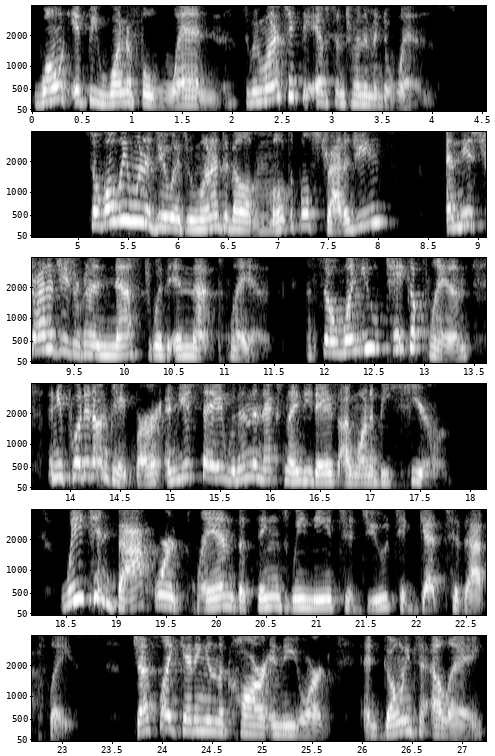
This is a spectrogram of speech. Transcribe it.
won't it be wonderful when. So we want to take the ifs and turn them into whens. So what we want to do is we want to develop multiple strategies and these strategies are going to nest within that plan. So when you take a plan and you put it on paper and you say within the next 90 days, I want to be here, we can backward plan the things we need to do to get to that place. Just like getting in the car in New York and going to LA,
